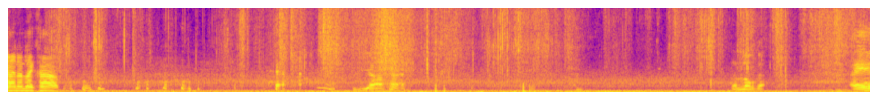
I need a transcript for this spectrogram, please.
ญ่ๆนั่นแหละครับยอดตลกอะไอ้ผ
